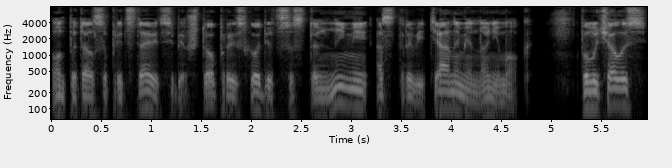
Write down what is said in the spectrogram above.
Он пытался представить себе, что происходит с остальными островитянами, но не мог. Получалось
